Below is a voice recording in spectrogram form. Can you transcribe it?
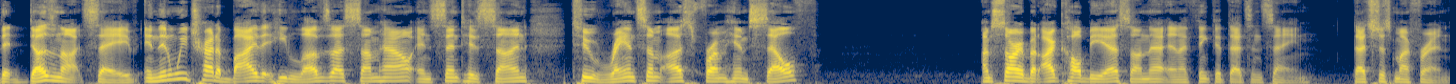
that does not save. And then we try to buy that he loves us somehow and sent his son to ransom us from himself. I'm sorry, but I call BS on that, and I think that that's insane. That's just my friend.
